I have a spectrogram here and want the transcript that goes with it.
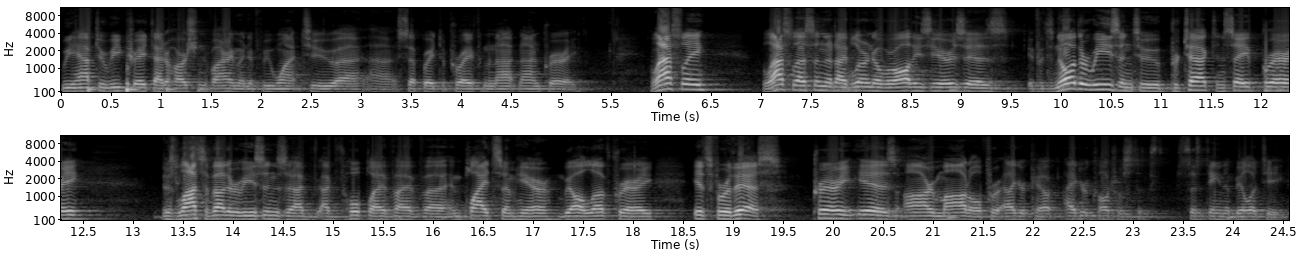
We have to recreate that harsh environment if we want to uh, uh, separate the prairie from the non prairie. Lastly, the last lesson that I've learned over all these years is if there's no other reason to protect and save prairie, there's lots of other reasons. I've, I've hope I've, I've uh, implied some here. We all love prairie. It's for this. Prairie is our model for agricultural sustainability.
